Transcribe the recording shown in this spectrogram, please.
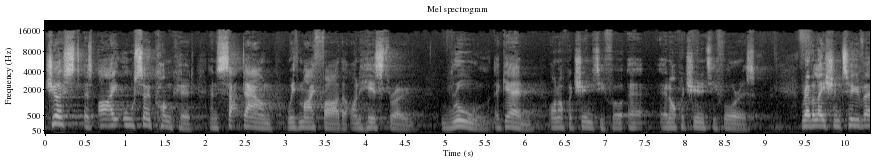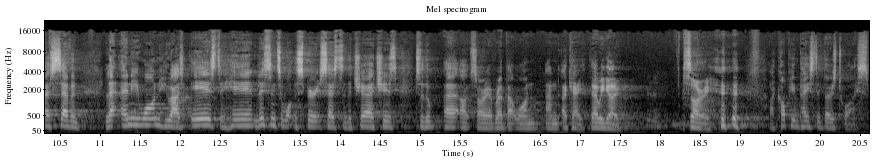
just as I also conquered and sat down with my Father on his throne rule again on opportunity for, uh, an opportunity for us. Revelation 2, verse 7 Let anyone who has ears to hear listen to what the Spirit says to the churches. To the, uh, oh, sorry, I read that one. And okay, there we go. Sorry. I copy and pasted those twice.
